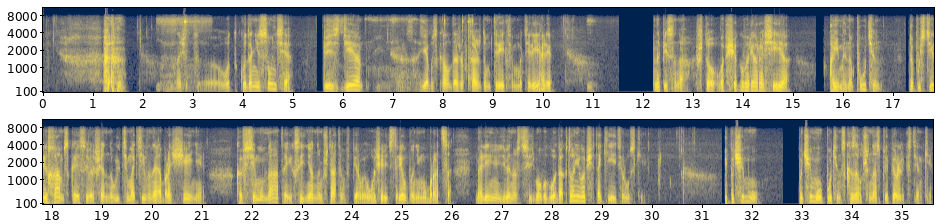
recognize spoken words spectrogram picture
Значит, вот куда ни сунься, везде я бы сказал, даже в каждом третьем материале написано, что вообще говоря, Россия, а именно Путин, допустили хамское совершенно ультимативное обращение ко всему НАТО и к Соединенным Штатам в первую очередь с требованием убраться на линию 97 -го года. А кто они вообще такие, эти русские? И почему? Почему Путин сказал, что нас приперли к стенке?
